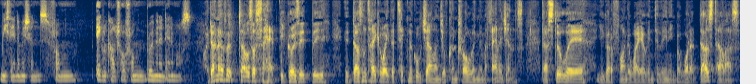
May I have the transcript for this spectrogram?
methane emissions from agriculture or from ruminant animals. I don't know if it tells us that because it the it doesn't take away the technical challenge of controlling the methanogens. They're still there. You've got to find a way of intervening. But what it does tell us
